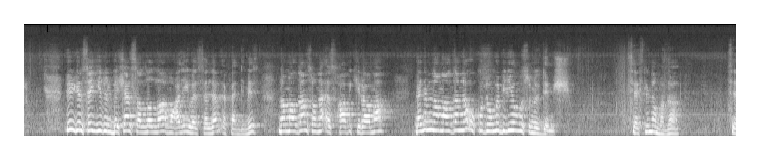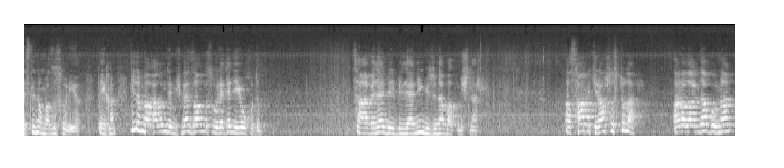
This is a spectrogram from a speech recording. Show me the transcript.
Bir gün Seyyidül Beşer sallallahu aleyhi ve sellem Efendimiz namazdan sonra ashab-ı kirama benim namazda ne okuduğumu biliyor musunuz demiş. Sesli namaza, sesli namazı soruyor. Peygamber, bilin bakalım demiş, ben zamm-ı surede neyi okudum? Sahabeler birbirlerinin yüzüne bakmışlar. Ashab-ı kiram sustular. Aralarında bulunan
